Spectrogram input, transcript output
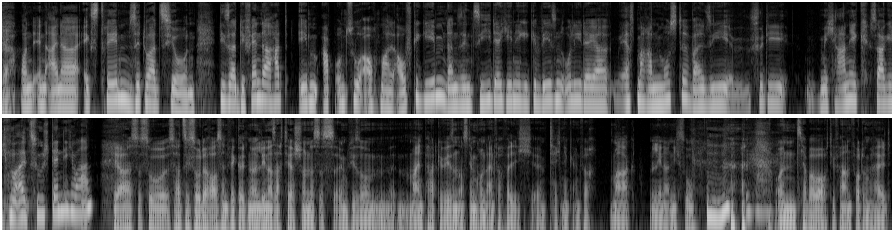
ja. und in einer extremen Situation. Dieser Defender hat eben ab und zu auch mal aufgegeben. Dann sind Sie derjenige gewesen, Uli, der ja erst mal ran musste, weil Sie für die Mechanik, sage ich mal, zuständig waren? Ja, es ist so, es hat sich so daraus entwickelt. Ne? Lena sagte ja schon, es ist irgendwie so mein Part gewesen, aus dem Grund einfach, weil ich äh, Technik einfach mag. Lena nicht so. Mhm. Und ich habe aber auch die Verantwortung halt,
